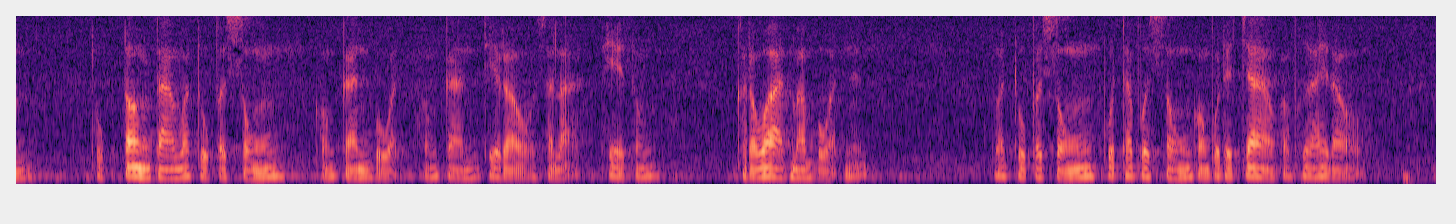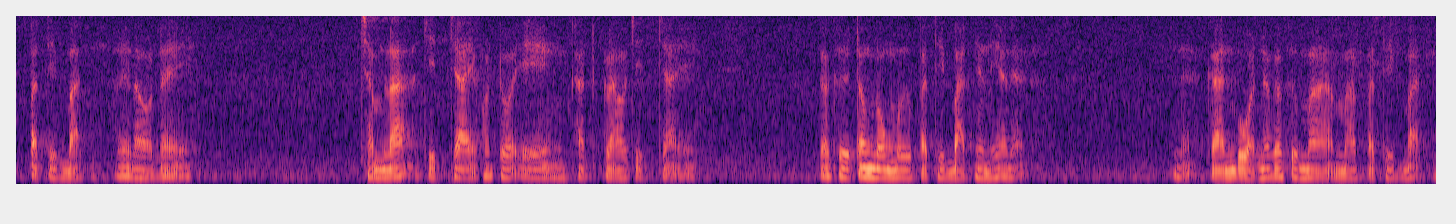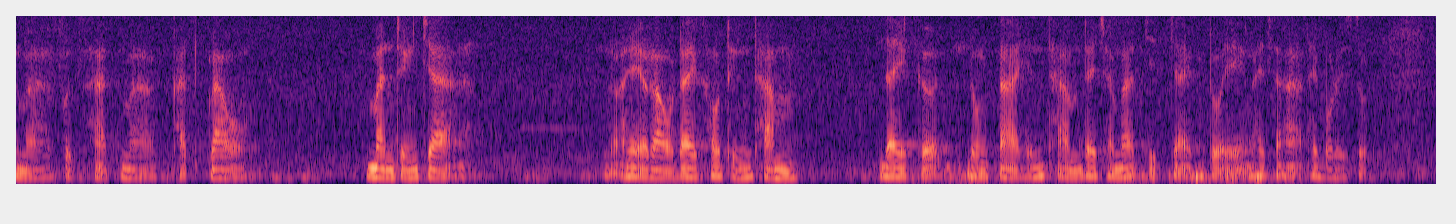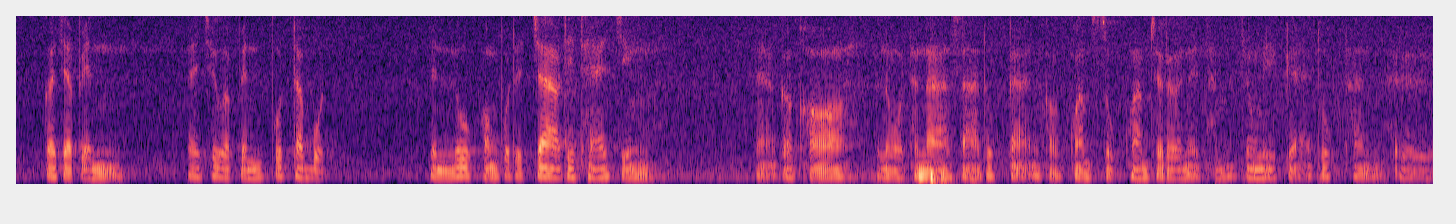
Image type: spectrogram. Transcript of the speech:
ถูกต้องตามวัตถุประสงค์ของการบวชของการที่เราสละเพศของ ครวาสมาบวชเนี่ยวัตถุประสงค์ พุทธประสงค์ของพุทธเจ้าก็เพื่อให้เราปฏิบัติให้เราได้ชำระจิตใจของตัวเอง ขัดเกลาจิตใจ ก็คือต้องลงมือปฏิบัติอย่างนี้เนี่ยการบวชนั่นก็คือมามาปฏิบัติมาฝึกหัดมาขัดเกลา มันถึงจะให้เราได้เข้าถึงธรรม ได้เกิดดวงตาเห็นธรรม ได้ชำระจิตใจของตัวเองให้สะอาดให้บริสุทธิ์ ก็จะเป็นได้ชื่อว่าเป็นพุทธบุตร เป็นลูกของพุทธเจ้าที่แท้จริงนะก็ขอโนทนาสาธุการขอความสุขความเจริญในธรรม จงมีแก่ทุกท่านเออ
